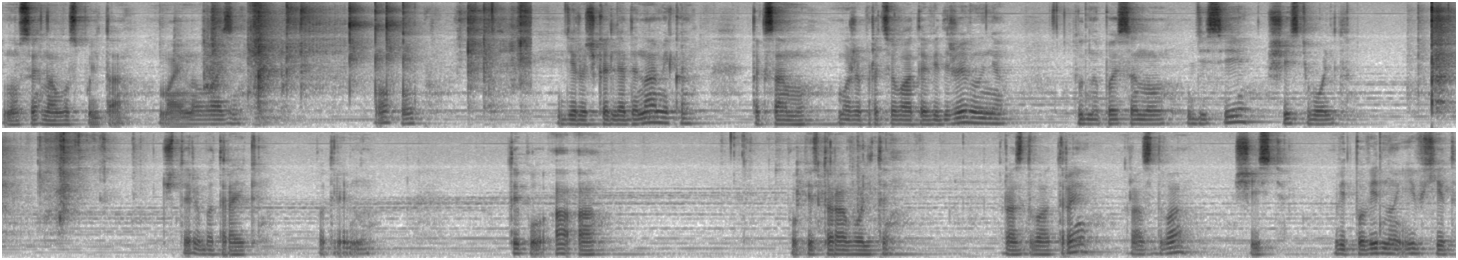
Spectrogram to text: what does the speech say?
Ну, сигналу з пульта маю на увазі. Оп-оп. Дірочка для динаміка. Так само може працювати від живлення. Тут написано DC 6 вольт. 4 батарейки потрібно. Типу АА. По 1,5 вольти. Раз, два, три. Раз, два, шість. Відповідно, і вхід.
